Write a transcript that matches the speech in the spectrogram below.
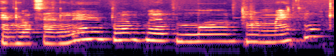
it looks a little bit more dramatic.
